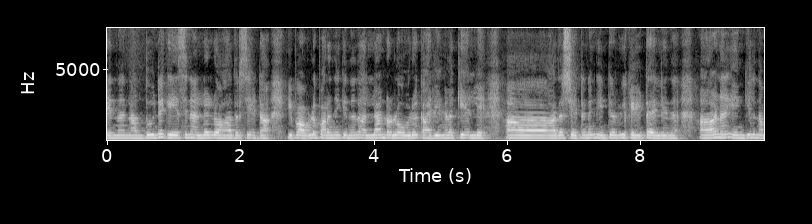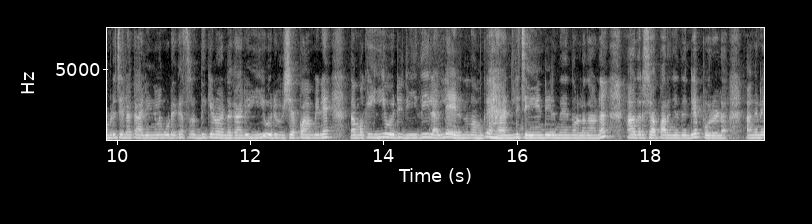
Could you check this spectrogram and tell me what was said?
എന്ന് നന്ദുവിന്റെ കേസിനല്ലല്ലോ ആദർശേട്ടാ. ഇപ്പോൾ അവൾ പറഞ്ഞിരിക്കുന്നത് അല്ലാണ്ടുള്ള ഓരോ കാര്യങ്ങളൊക്കെ അല്ലേ? ആദർശേട്ടനും ഇന്റർവ്യൂ കേട്ടതല്ലേ എന്ന് ആണ് എങ്കിലും നമ്മൾ ചില കാര്യങ്ങളും കൂടെയൊക്കെ ശ്രദ്ധിക്കണമായിരുന്നു. കാര്യം ഈ ഒരു വിഷപ്പാമ്പിനെ നമുക്ക് ഈ ഒരു രീതിയിലല്ലായിരുന്നു നമുക്ക് ഹാൻഡിൽ ചെയ്യേണ്ടിയിരുന്നത് എന്നുള്ളതാണ് ആദർശ പറഞ്ഞതിന്റെ പൊരുൾ അങ്ങനെ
